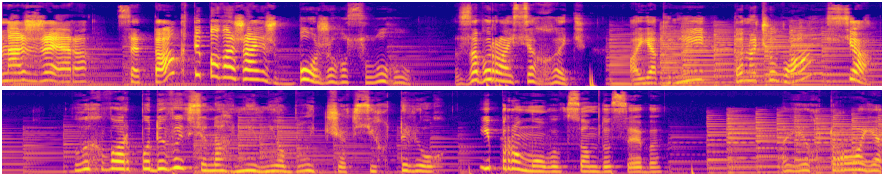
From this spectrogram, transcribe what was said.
нажера. Це так ти поважаєш Божого слугу? Забирайся геть, а як ні, то ночувайся. Лихвар подивився на гнівні обличчя всіх трьох і промовив сам до себе. Їх троє,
